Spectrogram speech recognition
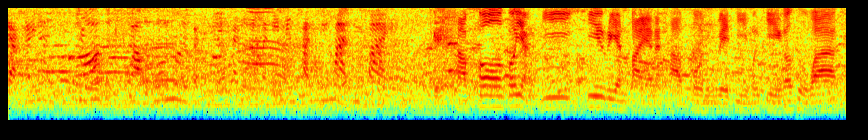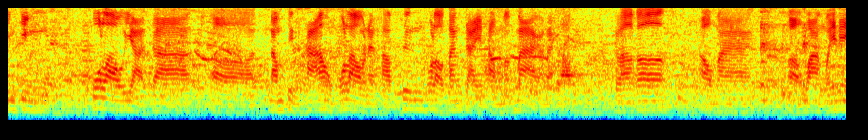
อยากให้ทานช่วยความร่วมมือกับทีมไทยสักนิดนึงค่ะที่มาที่ไปครับก็ก็อย่างที่ที่เรียนไปนะครับบนเวทีเมื่อกี้ก็คือว่าจริง ๆ พวกเราอยากจะเอ่อนำสินค้าของพวกเรานะครับ ซึ่งพวกเราตั้งใจทำมากๆนะครับ แล้วก็เอามาเอ่อวางไว้ใน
